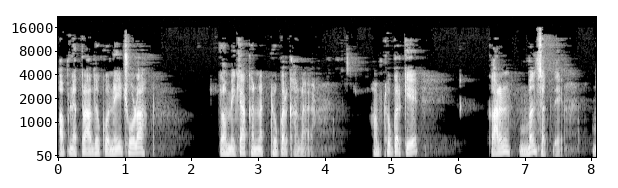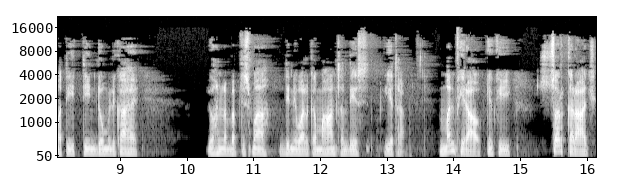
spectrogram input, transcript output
अपने अपराधों को नहीं छोड़ा तो हमें क्या करना? ठोकर खाना है। हम ठोकर के कारण बन सकते हैं। मती तीन दो में लिखा है, योहन्ना बपतिस्मा देने वाले का महान संदेश ये था, मन फिराओ, क्योंकि स्वर्ग का राज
